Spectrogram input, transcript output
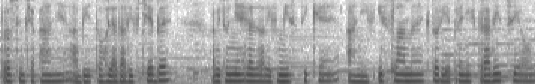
Prosím ťa, Páne, aby to hľadali v Tebe, aby to nehľadali v mystike ani v islame, ktorý je pre nich tradíciou,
